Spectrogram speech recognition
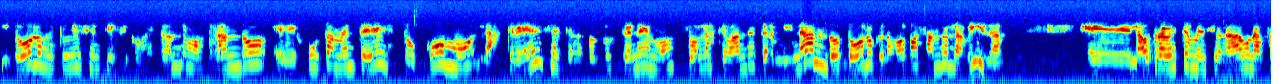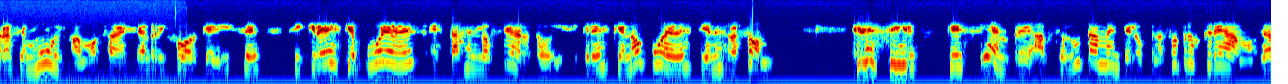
y todos los estudios científicos están demostrando eh, justamente esto, cómo las creencias que nosotros tenemos son las que van determinando todo lo que nos va pasando en la vida. Eh, la otra vez te mencionaba una frase muy famosa de Henry Ford que dice, si crees que puedes, estás en lo cierto, y si crees que no puedes, tienes razón. Es decir, que siempre, absolutamente lo que nosotros creamos, ya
